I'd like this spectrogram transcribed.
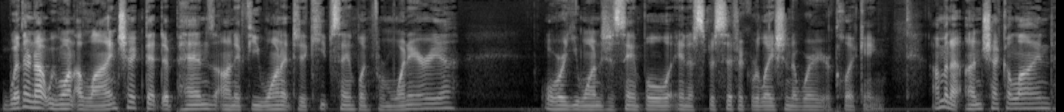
whether or not we want aligned check, that depends on if you want it to keep sampling from one area or you want it to sample in a specific relation to where you're clicking. I'm going to uncheck aligned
